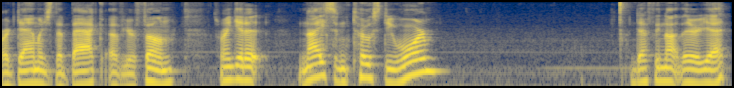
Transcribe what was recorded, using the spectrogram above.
or damage the back of your phone. So we're going to get it nice and toasty warm. Definitely not there yet.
